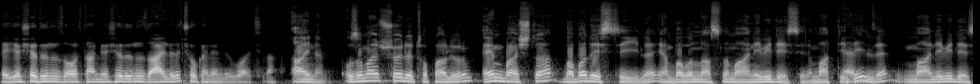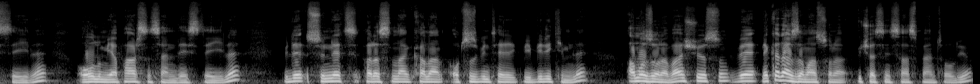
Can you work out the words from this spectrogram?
e, yaşadığınız ortam, yaşadığınız aile de çok önemli bu açıdan. Aynen. O zaman şöyle toparlıyorum. En başta baba desteğiyle yani babanın aslında manevi desteğiyle maddi Evet. değil de manevi desteğiyle oğlum yaparsın sen desteğiyle bir de sünnet parasından kalan 30 bin TL'lik bir birikimle Amazon'a başlıyorsun ve ne kadar zaman sonra 3 asin suspend oluyor?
